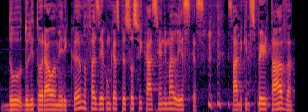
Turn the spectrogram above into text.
do, do litoral americano fazia com que as pessoas ficassem animalescas, sabe? Que despertava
